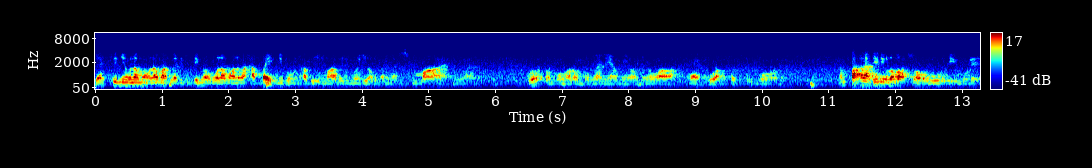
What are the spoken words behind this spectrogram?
biasanya ulama-ulama kalau kita tengok ulama-ulama habaib ni pun habib imam apa semua dia orang dengan smart dengan rombongan-rombongan yang mewah-mewah kan? Uang terkumur. Nampaklah dia ni ulama so oh, dia murid.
